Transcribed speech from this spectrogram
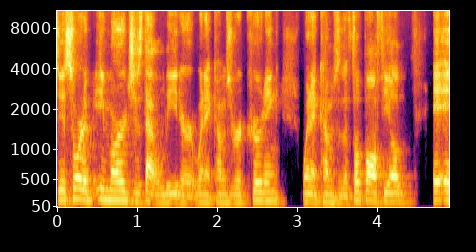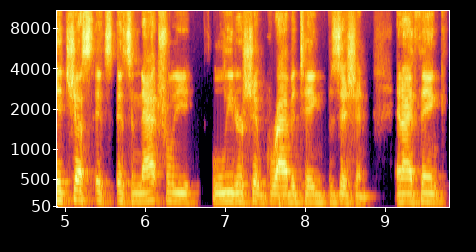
to sort of emerge as that leader when it comes to recruiting, when it comes to the football field. It, it just it's it's a naturally leadership gravitating position, and I think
